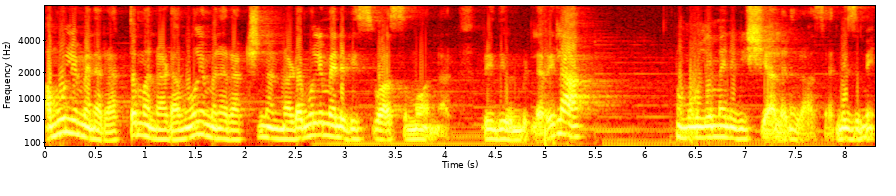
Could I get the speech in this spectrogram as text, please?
అమూల్యమైన రక్తం అన్నాడు అమూల్యమైన రక్షణ అన్నాడు అమూల్యమైన విశ్వాసము అన్నాడు. ప్రియ దేవుని ఇలా అమూల్యమైన విషయాలను రాశారు. నిజమే.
